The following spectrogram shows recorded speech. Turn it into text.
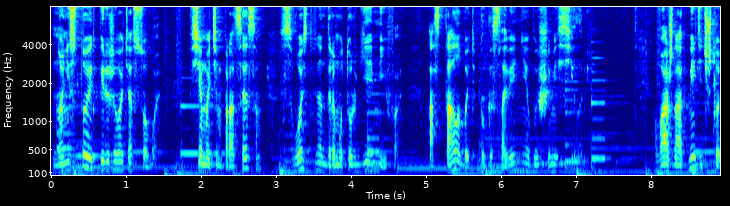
Но не стоит переживать особо. Всем этим процессам свойственна драматургия мифа, а стало быть благословение высшими силами. Важно отметить, что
